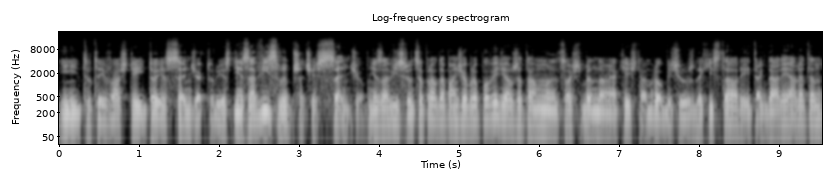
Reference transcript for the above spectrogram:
i tutaj właśnie, i to jest sędzia, który jest niezawisłym przecież sędzią. Niezawisłym. Co prawda pan Ziobro powiedział, że tam coś będą jakieś tam robić różne historie i tak dalej, ale ten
